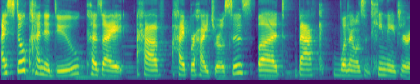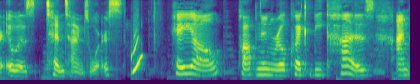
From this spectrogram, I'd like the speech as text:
i still kind of do because i have hyperhidrosis but back when i was a teenager it was 10 times worse Hey y'all, popping in real quick because I'm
